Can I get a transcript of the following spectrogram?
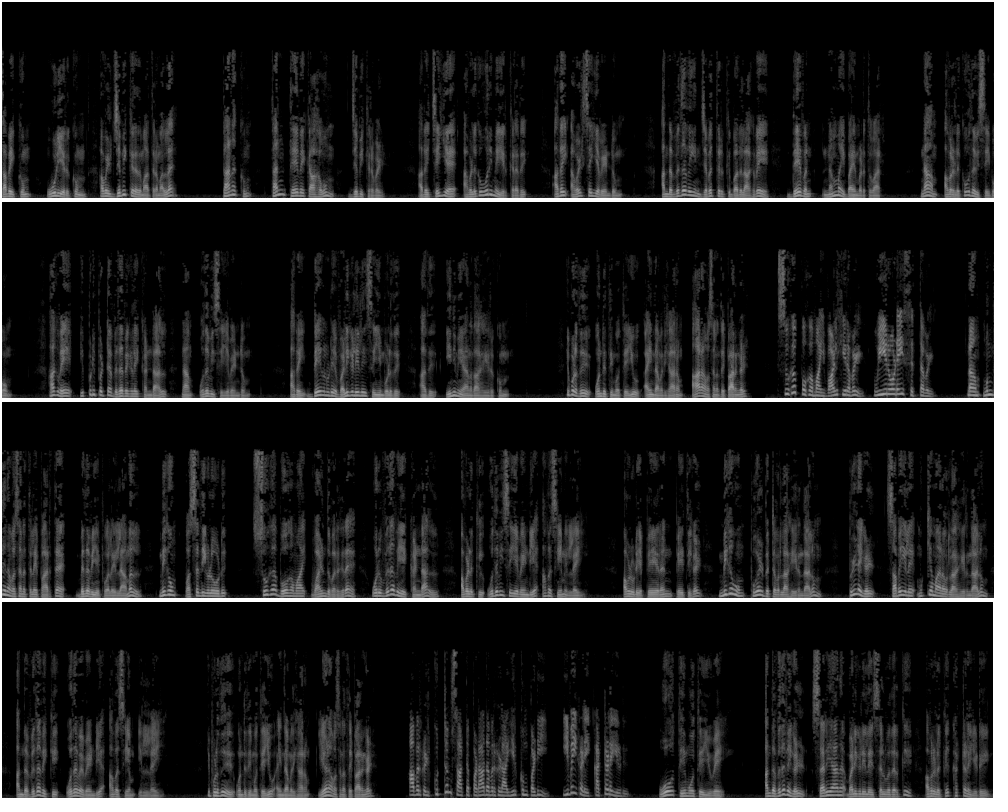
சபைக்கும் ஊழியருக்கும் அவள் ஜெபிக்கிறது மாத்திரமல்ல தனக்கும் தன் தேவைக்காகவும் ஜெபிக்கிறவள். அதை செய்ய அவளுக்கு உரிமை இருக்கிறது. அதை அவள் செய்ய வேண்டும். அந்த விதவையின் ஜெபத்திற்கு பதிலாகவே தேவன் நம்மை பயன்படுத்துவார். நாம் அவர்களுக்கு உதவி செய்வோம். ஆகவே இப்படிப்பட்ட விதவைகளை கண்டால் நாம் உதவி செய்ய வேண்டும். அதை தேவனுடைய வழிகளிலே செய்யும் பொழுது அது இனிமையானதாக இருக்கும். இப்பொழுது ஒன்று திமுத்தேயு ஐந்தாம் அதிகாரம் ஆறாம் வசனத்தை பாருங்கள். சுகப்போகமாய் வாழ்கிறவள் உயிரோடே செத்தவள். நாம் முந்தின வசனத்திலே பார்த்த விதவையைப் போல இல்லாமல் மிகவும் வசதிகளோடு சுகபோகமாய் வாழ்ந்து வருகிற ஒரு விதவையைக் கண்டால் அவளுக்கு உதவி செய்ய வேண்டிய அவசியம் இல்லை அவளுடைய பேரன் பேத்திகள் மிகவும் புகழ் பெற்றவர்களாக இருந்தாலும் பிள்ளைகள் சபையிலே முக்கியமானவர்களாக இருந்தாலும் அந்த விதவைக்கு உதவ வேண்டிய அவசியம் இல்லை. இப்பொழுது ஒன்று திமுத்தேயு ஐந்தாம் அதிகாரம் ஏழாம் வசனத்தை பாருங்கள். அவர்கள் குற்றம் சாட்டப்படாதவர்களாயிருக்கும்படி இவைகளை கட்டளையிடு. ஓ தீமோத்தேயுவே அந்த விதவைகள் சரியான வழிகளிலே செல்வதற்கு அவர்களுக்கு கட்டளையிடு.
